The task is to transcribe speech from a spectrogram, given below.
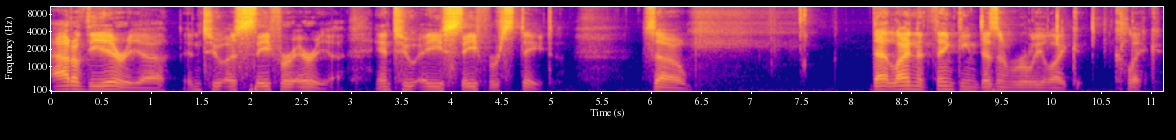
out of the area into a safer area, into a safer state. So that line of thinking doesn't really like click.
